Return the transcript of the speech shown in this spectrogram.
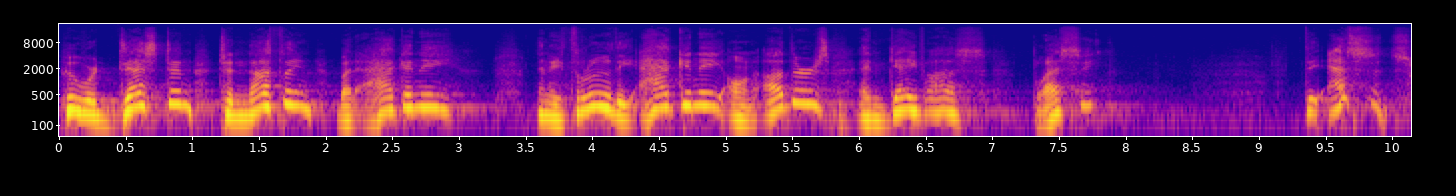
who were destined to nothing but agony. And He threw the agony on others and gave us blessing the essence,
